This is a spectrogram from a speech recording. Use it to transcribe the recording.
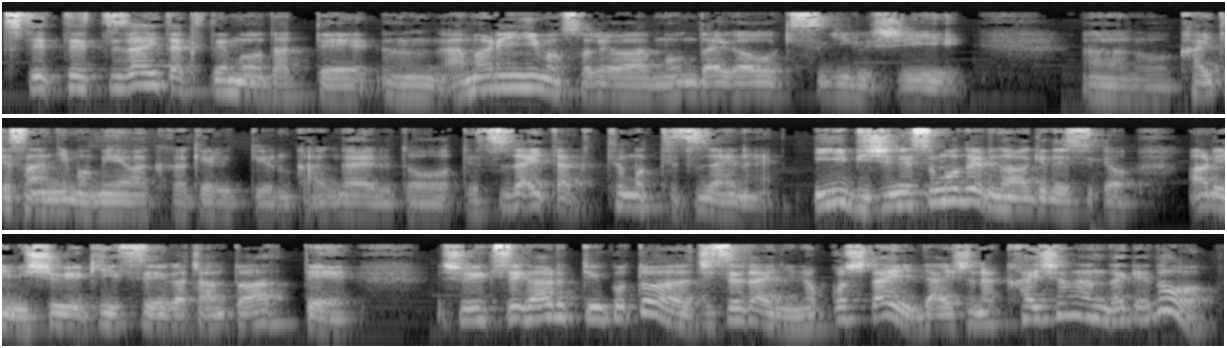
つ手伝いたくても、だって、うん、あまりにもそれは問題が大きすぎるし、あの、買い手さんにも迷惑かけるっていうのを考えると、手伝いたくても手伝えない。いいビジネスモデルなわけですよ。ある意味収益性がちゃんとあって、収益性があるっていうことは次世代に残したい大事な会社なんだけど、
